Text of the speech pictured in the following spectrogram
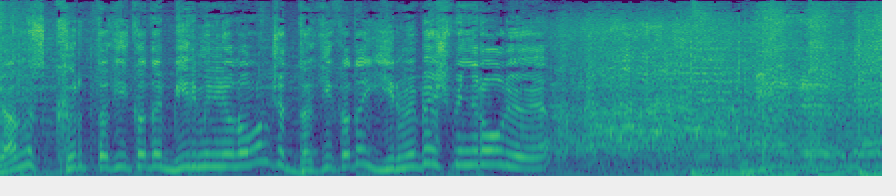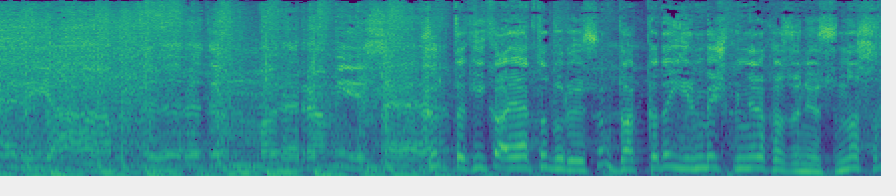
Yalnız 40 dakikada 1 milyon olunca dakikada 25 bin lira oluyor ya. 40 dakika ayakta duruyorsun dakikada 25 bin lira kazanıyorsun nasıl?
